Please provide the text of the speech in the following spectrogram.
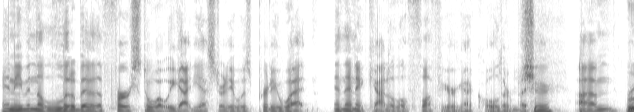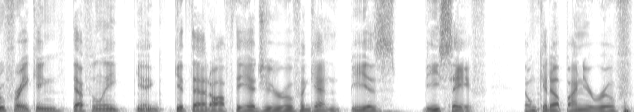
And even the little bit of the first of what we got yesterday was pretty wet. And then it got a little fluffier, got colder. But Sure. um, roof raking, definitely you know, get that off the edge of your roof. Again, be as be safe. Don't get up on your roof.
